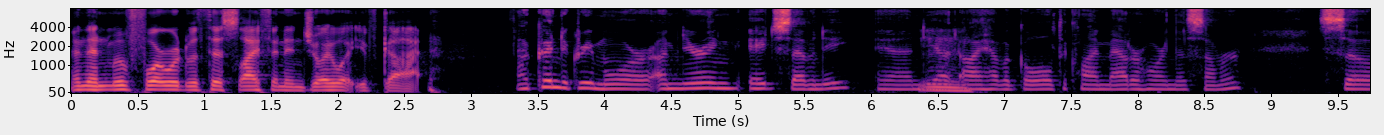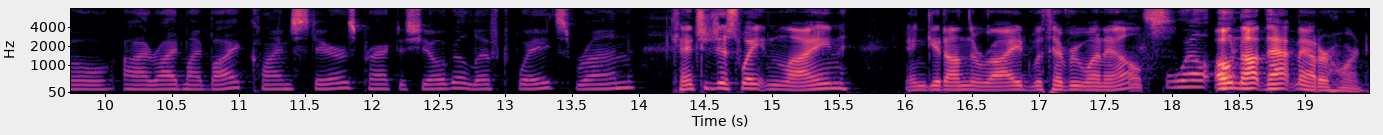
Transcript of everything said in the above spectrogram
and then move forward with this life and enjoy what you've got. I couldn't agree more. I'm nearing age 70, and yet Mm. I have a goal to climb Matterhorn this summer. So I ride my bike, climb stairs, practice yoga, lift weights, run. Can't you just wait in line and get on the ride with everyone else? Well, Oh, I- not that Matterhorn.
